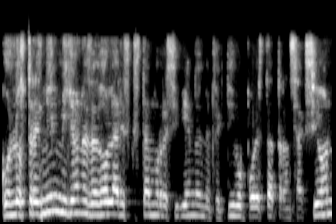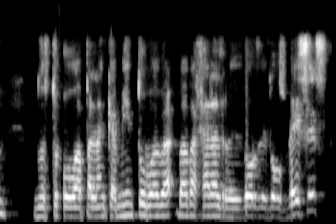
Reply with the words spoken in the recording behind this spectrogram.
Con los 3 mil millones de dólares que estamos recibiendo en efectivo por esta transacción, nuestro apalancamiento va, va a bajar alrededor de dos veces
